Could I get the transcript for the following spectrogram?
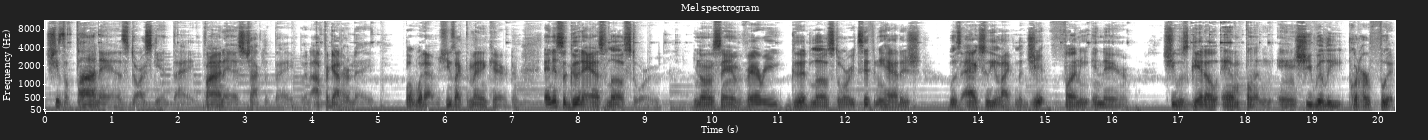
She's a fine ass dark skinned thing, fine ass chocolate thing, but I forgot her name. But whatever, she's like the main character. And it's a good ass love story. You know what I'm saying? Very good love story. Tiffany Haddish was actually like legit funny in there. She was ghetto and funny, and she really put her foot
